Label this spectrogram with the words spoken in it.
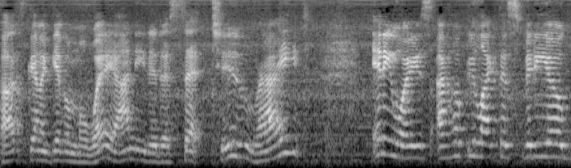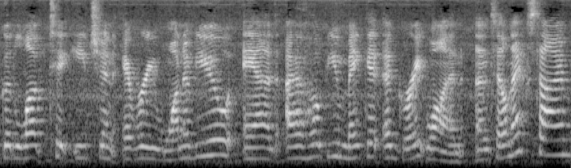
I was going to give them away, I needed a set too, right? Anyways, I hope you like this video. Good luck to each and every one of you, and I hope you make it a great one. Until next time.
